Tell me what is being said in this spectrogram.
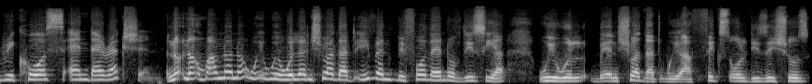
recourse and direction. No, no, no, no. We, we will ensure that even before the end of this year, we will ensure that we have fixed all these issues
